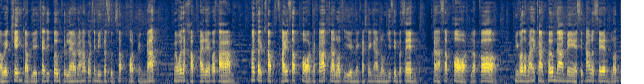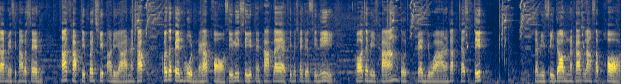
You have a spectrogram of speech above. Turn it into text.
Awaken กับ Reaction ที่เพิ่มขึ้นแล้วนะครับ ก็จะมีกระสุน Support 1นัด ไม่ว่าจะขับท้ายใดก็ตาม ถ้าเกิดขับท้ายซัพพอร์ตนะครับ จะลด EN ในการใช้งานลง 20%ขนาดซัพพอร์ตแล้วก็มีความสามารถในการเพิ่มดาเมจ 15%ลดดาเมจ 15% ถ้าขับ Triple Chip Arian นะครับ ก็จะเป็นหุ่นนะครับของซีรีส์ซีดในภาคแรกที่ไม่ใช่ Destiny ก็จะมีทั้งตัวที่เป็น UR นะครับ Justice จะมี Freedom นะครับร่างซัพพอร์ต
